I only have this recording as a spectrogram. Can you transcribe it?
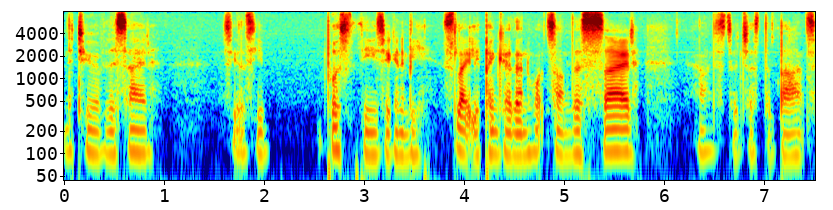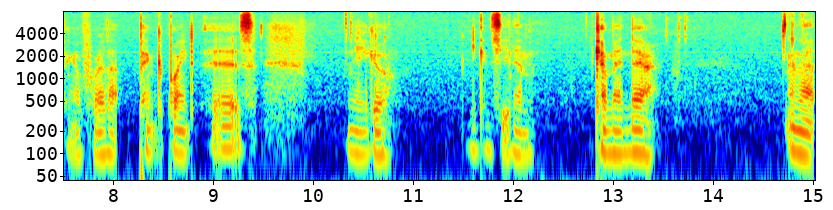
the two of the side. So you'll see both of these are going to be slightly pinker than what's on this side. I'll just adjust the balancing of where that pink point is. There you go. You can see them come in there. And that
